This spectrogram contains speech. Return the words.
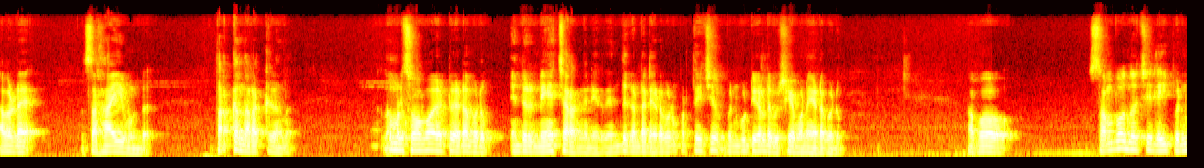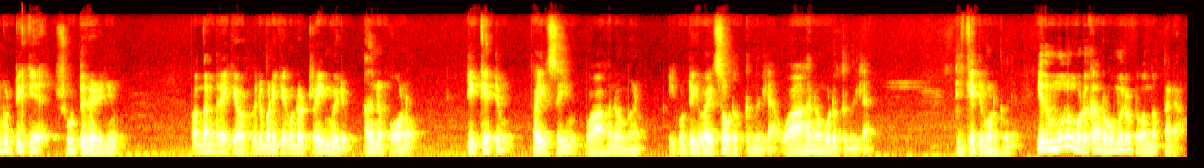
അവരുടെ സഹായിയുമുണ്ട്. തർക്കം നടക്കുകയാണ്. നമ്മൾ സ്വാഭാവികമായിട്ടും ഇടപെടും. എന്റെ ഒരു നേച്ചർ അങ്ങനെയായിരുന്നു. എന്ത് കണ്ടാലും ഇടപെടും. പ്രത്യേകിച്ച് പെൺകുട്ടികളുടെ വിഷയമാണ് ഇടപെടും. അപ്പോൾ സംഭവം എന്ന് വെച്ചാൽ ഈ പെൺകുട്ടിക്ക് ഷൂട്ട് കഴിഞ്ഞു. പന്ത്രണ്ടരയ്ക്കോ ഒരു മണിക്കോ കൊണ്ട് ട്രെയിൻ വരും. അതിന് പോകണം. ടിക്കറ്റും പൈസയും വാഹനവും വേണം. ഈ കുട്ടിക്ക് പൈസ കൊടുക്കുന്നില്ല. വാഹനവും കൊടുക്കുന്നില്ല. ടിക്കറ്റും കൊടുക്കുന്നില്ല. ഇത് മൂന്നും കൊടുക്കാൻ റൂമിലോട്ട് വന്നാൽ തരാം.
